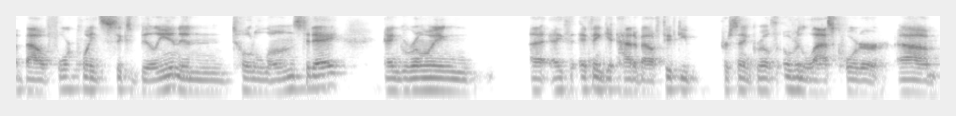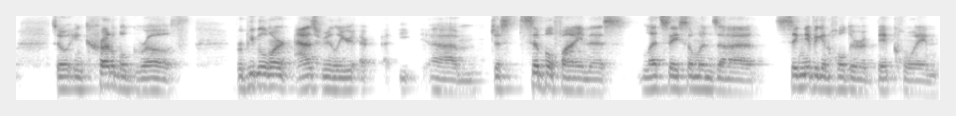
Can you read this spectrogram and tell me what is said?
about 4.6 billion in total loans today and growing i, th- I think it had about 50% growth over the last quarter. Um, so incredible growth. For people who aren't as familiar um, just simplifying this let's say someone's a significant holder of bitcoin.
